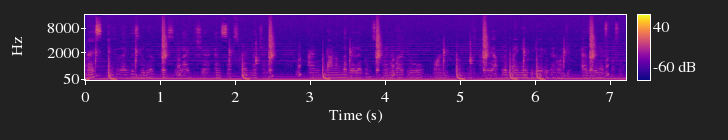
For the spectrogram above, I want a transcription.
guys if you like this video please like share and subscribe my channel. And turn on the bell icon so whenever you want to I upload my new video you can watch it as early as possible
